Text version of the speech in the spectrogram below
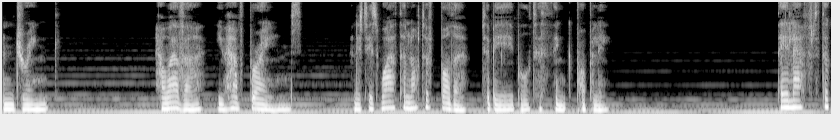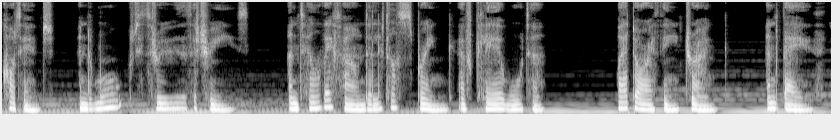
and drink. However, you have brains, and it is worth a lot of bother to be able to think properly. They left the cottage and walked through the trees until they found a little spring of clear water where Dorothy drank and bathed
